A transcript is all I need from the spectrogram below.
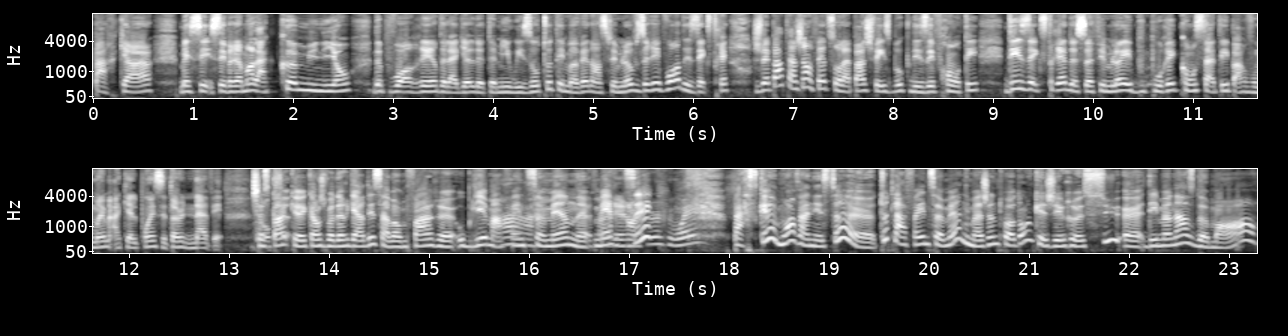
par cœur. Mais c'est c'est vraiment la communion de pouvoir rire de la gueule de Tommy Wiseau. Tout est mauvais dans ce film-là. Vous irez voir des extraits. Je vais partager, en fait, sur la page Facebook des effrontés, des extraits de ce film-là et vous pourrez constater par vous-même à quel point c'est un navet. J'espère que quand je vais les regarder, ça va me faire euh, oublier ma fin de Ah, semaine merdique. peu, ouais. Parce que moi, Vanessa, euh, toute la fin de semaine, imagine-toi donc que j'ai reçu euh, des menaces de mort,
